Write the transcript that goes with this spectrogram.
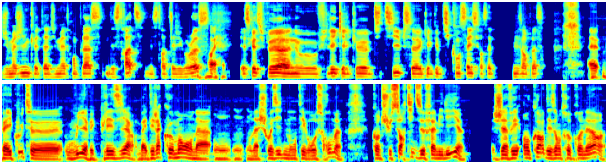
J'imagine que tu as dû mettre en place des strats, des stratégies grosses. Est-ce que tu peux nous filer quelques petits tips, quelques petits conseils sur cette mise en place? Euh, bah écoute, euh, oui, avec plaisir. Bah déjà, comment on a, on, a choisi de monter Grosse Room? Quand je suis sorti de The Family, j'avais encore des entrepreneurs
